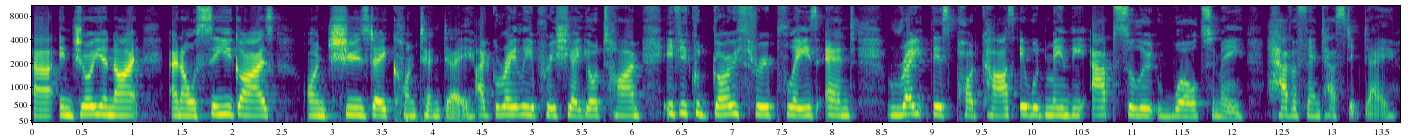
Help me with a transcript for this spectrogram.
Uh, enjoy your night, and I will see you guys on Tuesday, Content Day. I greatly appreciate your time. If you could go through, please, and rate this podcast, it would mean the absolute world to me. Have a fantastic day.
